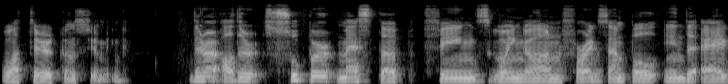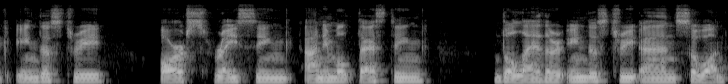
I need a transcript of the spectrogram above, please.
what they're consuming. There are other super messed up things going on, for example, in the egg industry, horse racing, animal testing, the leather industry, and so on.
